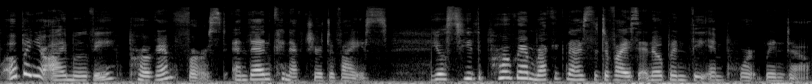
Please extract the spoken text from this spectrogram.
Open your iMovie program first and then connect your device. You'll see the program recognize the device and open the import window.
